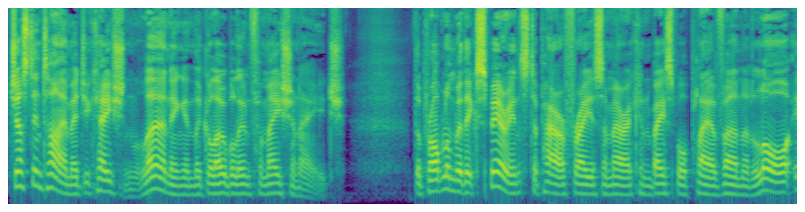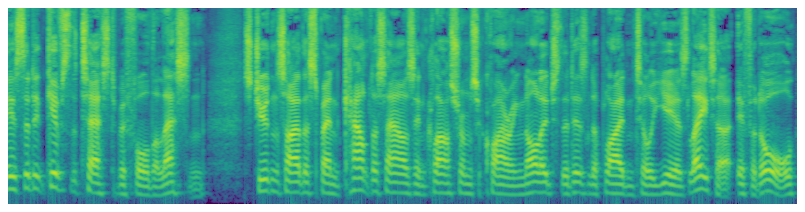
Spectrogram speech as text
Just in time education, learning in the global information age. The problem with experience, to paraphrase American baseball player Vernon Law, is that it gives the test before the lesson. Students either spend countless hours in classrooms acquiring knowledge that isn't applied until years later, if at all,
